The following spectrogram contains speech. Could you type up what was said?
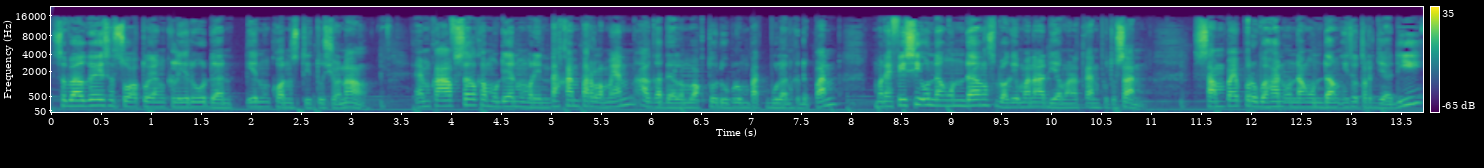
sebagai sesuatu yang keliru dan inkonstitusional. MK Afsel kemudian memerintahkan parlemen agar dalam waktu 24 bulan ke depan merevisi undang-undang sebagaimana diamanatkan putusan. Sampai perubahan undang-undang itu terjadi,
